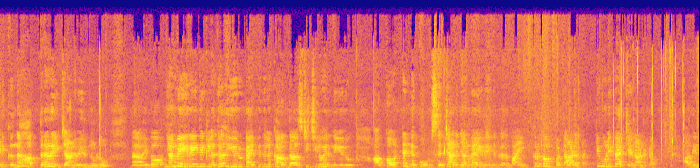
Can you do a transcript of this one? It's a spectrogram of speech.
എടുക്കുന്ന അത്ര റേറ്റ് ആണ് വരുന്നുള്ളൂ. ഇപ്പോൾ ഞാൻ വെയർ ചെയ്തിട്ടുള്ളത് ഈ ഒരു ടൈപ്പ് ഇതിൽ കാന്ത സ്റ്റിച്ചിൽ വരുന്ന ഈ ഒരു കോട്ടന്റെ കോഡ് സെറ്റ് ആണ് ഞാൻ വെയർ ചെയ്തിട്ടുള്ളത്. ഭയങ്കര കംഫർട്ടാണ് അടിപൊളി പാറ്റേൺ ആണ് കേട്ടോ അതിൽ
